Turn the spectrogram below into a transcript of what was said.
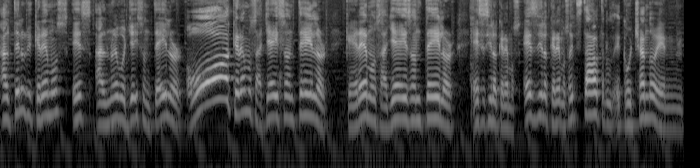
al Taylor que queremos es al nuevo Jason Taylor. ¡Oh! Queremos a Jason Taylor. Queremos a Jason Taylor. Ese sí lo queremos. Ese sí lo queremos. Ahorita estaba coachando en,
